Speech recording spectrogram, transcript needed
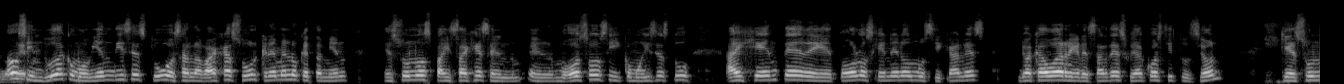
No, sin duda, como bien dices tú, o sea, la Baja Sur, créeme lo que también es unos paisajes hermosos y como dices tú, hay gente de todos los géneros musicales. Yo acabo de regresar de Ciudad Constitución que es un,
